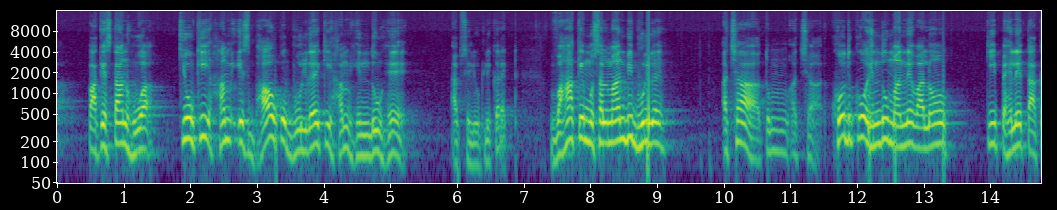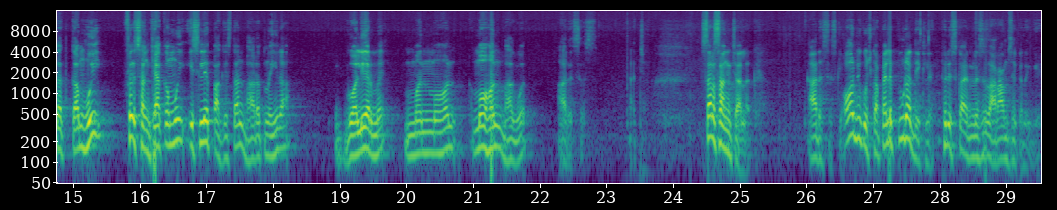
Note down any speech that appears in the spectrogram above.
पाकिस्तान हुआ, क्योंकि हम इस भाव को भूल गए कि हम हिंदू हैं। एब्सोल्युटली करेक्ट वहाँ के मुसलमान भी भूल गए। अच्छा तुम अच्छा। खुद को हिंदू मानने वालों की पहले ताकत कम हुई, फिर संख्या कम हुई, इसलिए पाकिस्तान भारत नहीं रहा। ग्वालियर में मनमोहन, मोहन भागवत, आरएसएस। अच्छा। सरसंघ चालक आरएसएस के। और भी कुछ का, पहले पूरा देख लें, फिर इसका एनालिसिस आराम से करेंगे।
